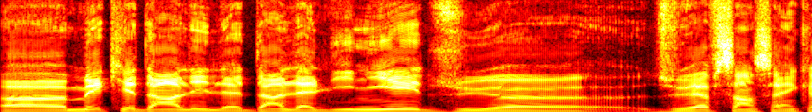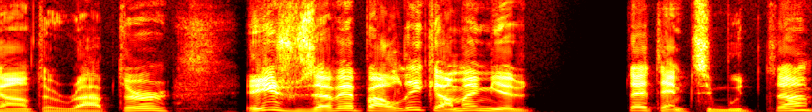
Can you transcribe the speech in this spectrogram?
Mais qui est dans, la lignée du F-150 Raptor. Et je vous avais parlé quand même il y a peut-être un petit bout de temps,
